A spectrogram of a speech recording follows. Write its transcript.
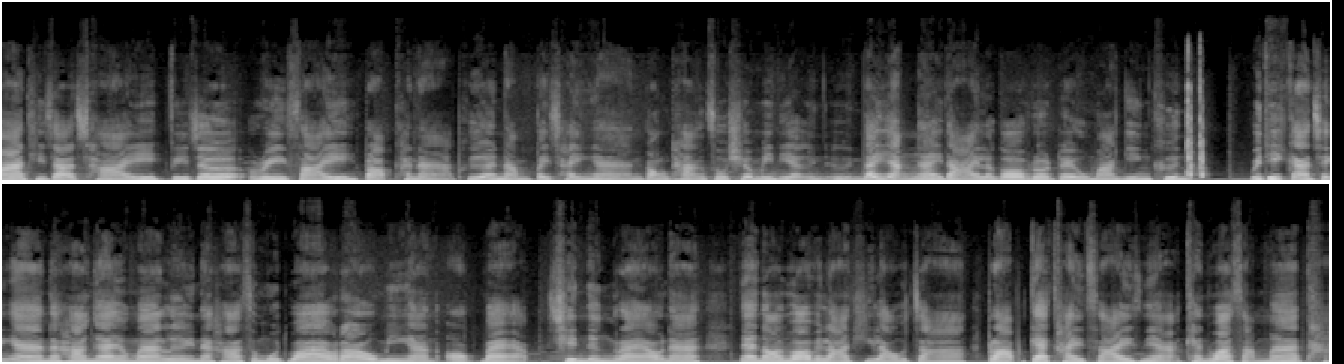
มารถที่จะใช้ฟีเจอร์ Resize ปรับขนาดเพื่อนำไปใช้งานช่องทางโซเชียลมีเดียอื่นๆ ได้อย่างง่ายดายแล้วก็รวดเร็วมากยิ่งขึ้น วิธีการใช้งานนะคะง่ายมากๆเลยนะคะ สมมุติว่าเรามีงานออกแบบชิ้นหนึ่งแล้วนะแน่นอนว่าเวลาที่เราจะปรับแก้ไขไซส์เนี่ยแคนวาสามารถท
